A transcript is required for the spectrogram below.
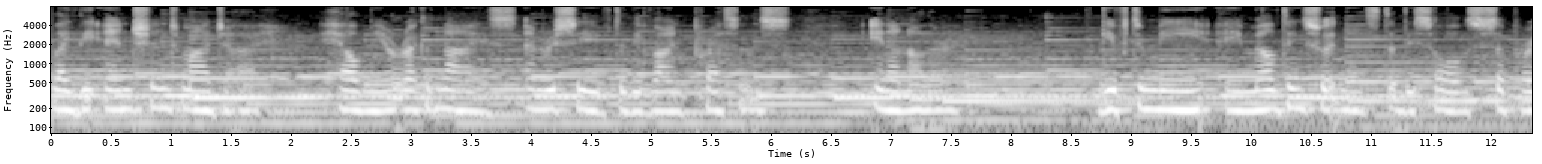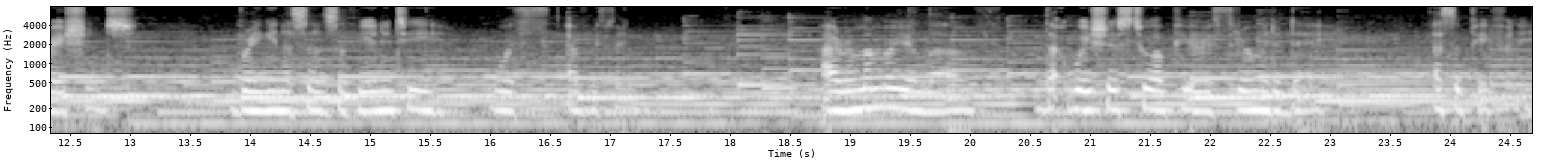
Like the ancient Magi, help me recognize and receive the divine presence in another. Give to me a melting sweetness that dissolves separations bringing a sense of unity with everything. I remember your love that wishes to appear through me today as Epiphany.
